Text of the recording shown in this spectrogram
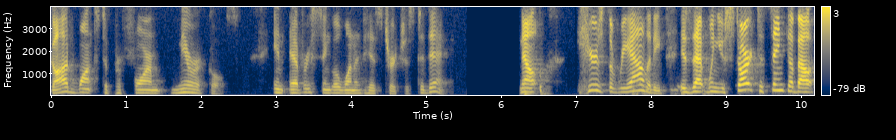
God wants to perform miracles in every single one of his churches today. Now, here's the reality is that when you start to think about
